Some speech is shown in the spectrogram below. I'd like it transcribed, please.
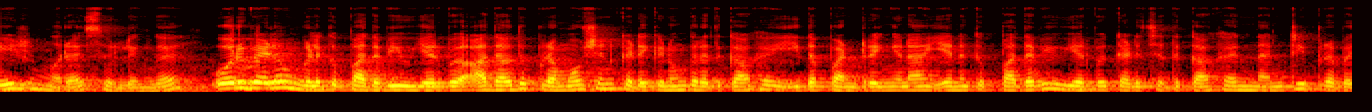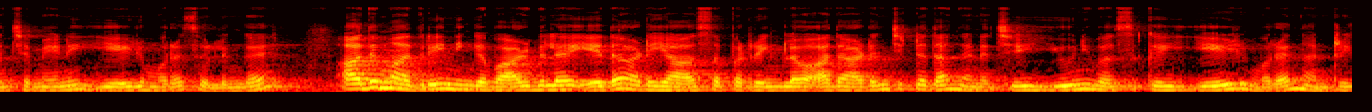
ஏழு முறை சொல்லுங்கள் ஒருவேளை உங்களுக்கு பதவி உயர்வு அதாவது ப்ரமோஷன் கிடைக்கணுங்கிறதுக்காக இதை பண்ணுறீங்கன்னா எனக்கு பதவி உயர்வு கிடைச்சதுக்காக நன்றி பிரபஞ்சமேனு ஏழு முறை சொல்லுங்கள் அது மாதிரி நீங்கள் வாழ்வில் எதை அடைய ஆசைப்படுறீங்களோ அதை அடைஞ்சிட்டு தான் நினச்சி யூனிவர்ஸுக்கு ஏழு முறை நன்றி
